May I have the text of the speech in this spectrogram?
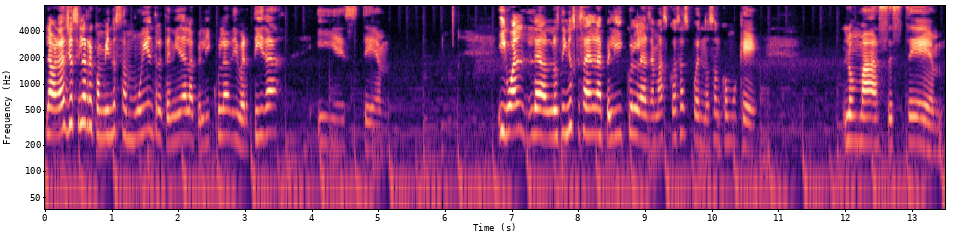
La verdad yo sí la recomiendo, está muy entretenida la película, divertida y este Igual los niños que salen en la película, las demás cosas, pues no son como que lo más este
